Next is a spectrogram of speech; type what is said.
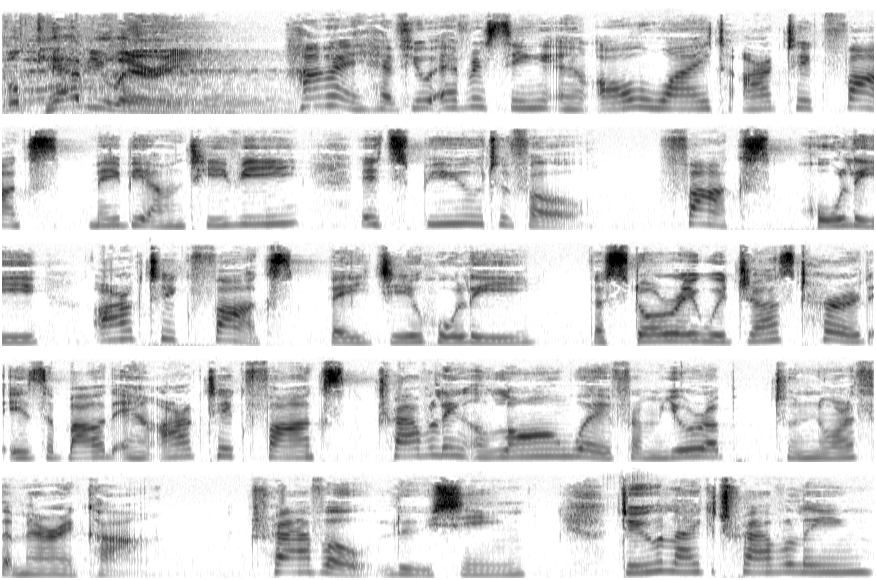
Vocabulary. Hi, have you ever seen an all white Arctic fox? Maybe on TV? It's beautiful. Fox, 狐狸, Arctic fox, 北极狐狸. The story we just heard is about an Arctic fox traveling a long way from Europe to North America. Travel, 旅行. Do you like traveling?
